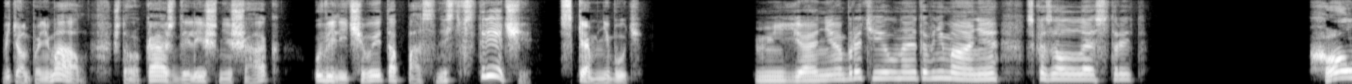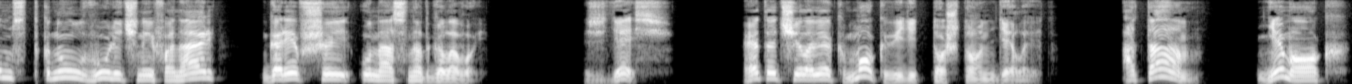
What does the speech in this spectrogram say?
Ведь он понимал, что каждый лишний шаг увеличивает опасность встречи с кем-нибудь. — Я не обратил на это внимания, — сказал Лестрейд. Холмс ткнул в уличный фонарь, горевший у нас над головой. Здесь этот человек мог видеть то, что он делает, а там не мог.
